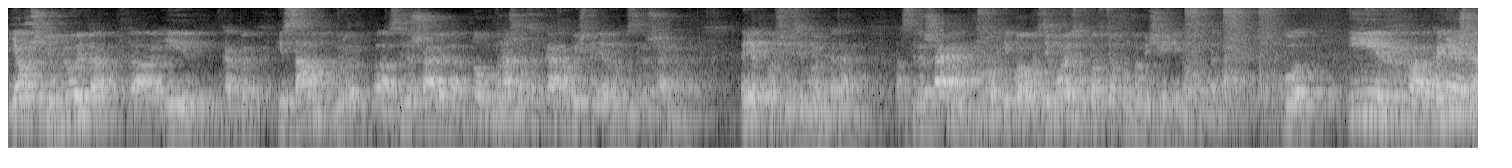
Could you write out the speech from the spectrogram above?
Я очень люблю это и как бы и сам совершаю это. Ну, в наших церквях обычно летом мы совершаем это. Редко очень зимой, когда совершаем, ну и то зимой, если то в теплом помещении. Вот. И, конечно,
